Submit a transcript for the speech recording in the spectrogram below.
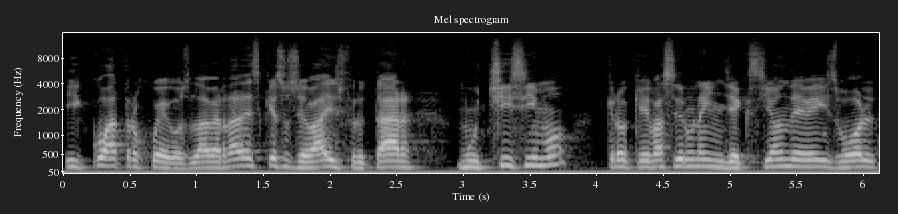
y cuatro juegos. La verdad es que eso se va a disfrutar muchísimo. Creo que va a ser una inyección de béisbol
